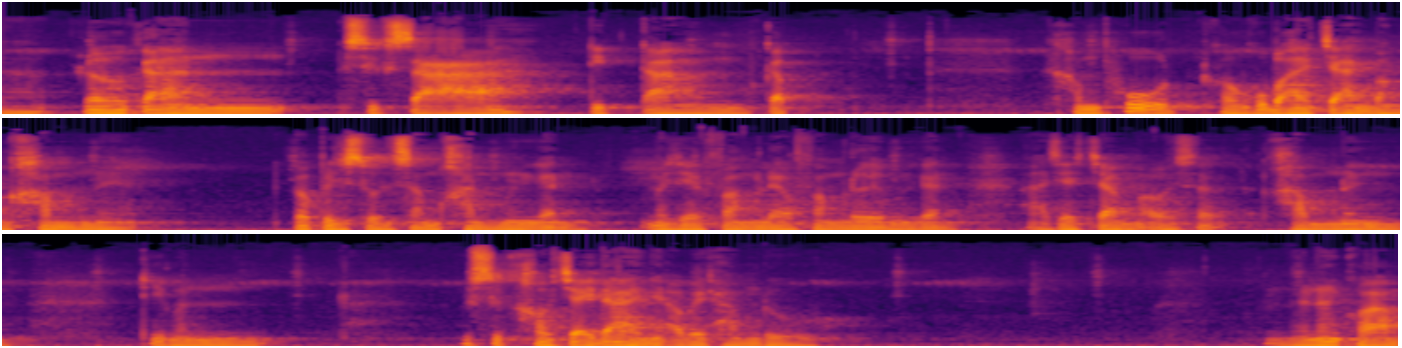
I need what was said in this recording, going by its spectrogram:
นะแล้วการ ศึกษาติดตามกับคำพูดของครูบาอาจารย์บางคำเนี่ยก็เป็นส่วนสำคัญเหมือนกัน ไม่ใช่ฟังแล้วฟังเลยเหมือนกัน อาจจะจำเอาสักคำหนึ่งที่มันรู้สึกเข้าใจได้เนี่ยเอาไปทำดูดังนั้นความ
